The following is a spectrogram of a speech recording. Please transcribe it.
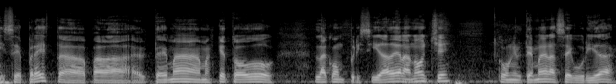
y se presta para el tema, más que todo, la complicidad de la noche con el tema de la seguridad.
